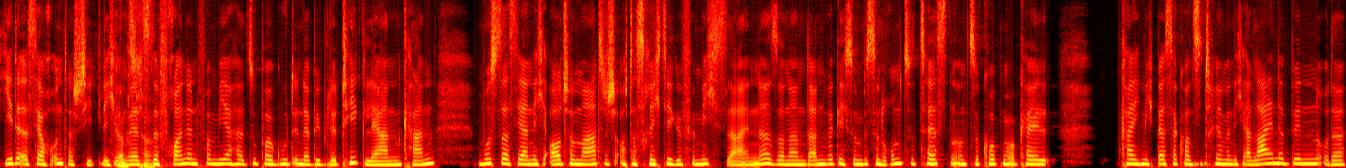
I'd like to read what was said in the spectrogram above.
jeder ist ja auch unterschiedlich. Ganz und wenn jetzt eine Freundin von mir halt super gut in der Bibliothek lernen kann, muss das ja nicht automatisch auch das Richtige für mich sein, ne? Sondern dann wirklich so ein bisschen rumzutesten und zu gucken, okay, kann ich mich besser konzentrieren, wenn ich alleine bin? Oder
